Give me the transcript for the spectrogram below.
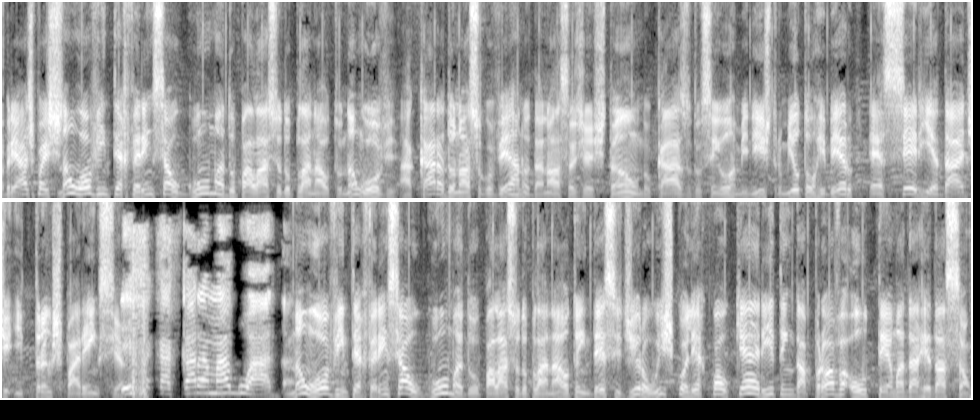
Abre aspas, não houve interferência alguma do Palácio do Planalto, não houve. A cara do nosso governo, da nossa gestão, no caso do senhor ministro Milton Ribeiro, é seriedade e transparência. Deixa com a cara magoada. Não houve interferência alguma do Palácio do Planalto em decidir ou escolher qualquer item da prova ou tema da redação.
